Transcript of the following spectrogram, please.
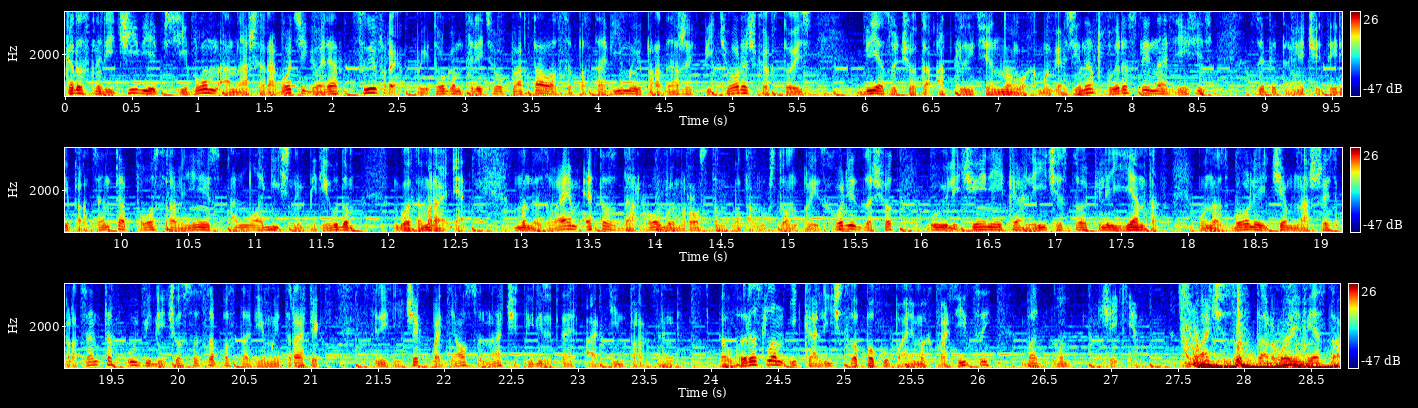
Красноречивее всего о нашей работе говорят цифры. По итогам третьего квартала сопоставимые продажи в пятерочках, то есть без учета открытия новых магазинов, выросли на 10,4% по сравнению с аналогичным периодом годом ранее. Мы называем это здоровым ростом, потому что он происходит за счет увеличения количества клиентов. У нас более чем на 6% увеличился сопоставимый трафик. Средний чек поднялся на 4,1%. Выросло и количество покупаемых позиций в одном чеке. Матч за второе место.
